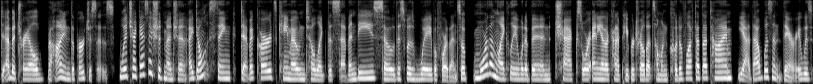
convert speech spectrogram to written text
debit trail behind the purchases. Which I guess I should mention, I don't think debit cards came out until like the 70s, so this was way before then. So, more than likely, it would have been checks or any other kind of paper trail that someone could have left at that time. Yeah, that wasn't there. It was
